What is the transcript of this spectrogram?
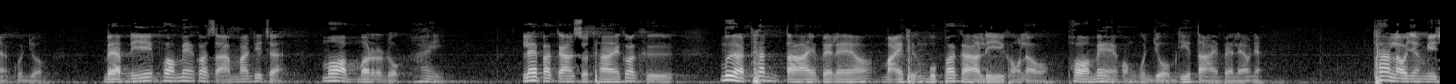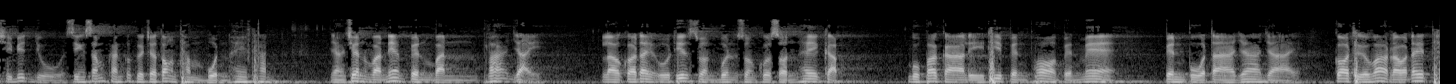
นะคุณโยม แบบนี้พ่อแม่ก็สามารถที่จะมอบมรดกให้ และประการสุดท้ายก็คือ เมื่อท่านตายไปแล้ว หมายถึงบุพการีของเรา พ่อแม่ของคุณโยมที่ตายไปแล้วเนี่ย ถ้าเรายังมีชีวิตอยู่ สิ่งสำคัญก็คือจะต้องทำบุญให้ท่าน อย่างเช่นวันนี้เป็นวันพระใหญ่ เราก็ได้อุทิศส่วนบุญส่วนกุศลให้กับบุพการีที่เป็นพ่อเป็นแม่ เป็นปู่ตาย่ายาย ก็ถือว่าเราได้ท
